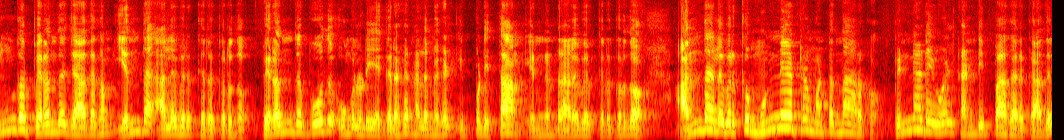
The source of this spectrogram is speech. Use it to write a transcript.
உங்கள் பிறந்த ஜாதகம் எந்த அளவிற்கு இருக்கிறதோ பிறந்தபோது உங்களுடைய கிரக நிலைமைகள் இப்படித்தான் என்கின்ற அளவிற்கு இருக்கிறதோ அந்த அளவிற்கு முன்னேற்றம் மட்டும்தான் இருக்கும். பின்னடைவுகள் கண்டிப்பாக இருக்காது.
